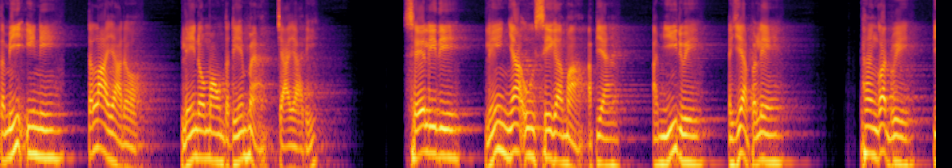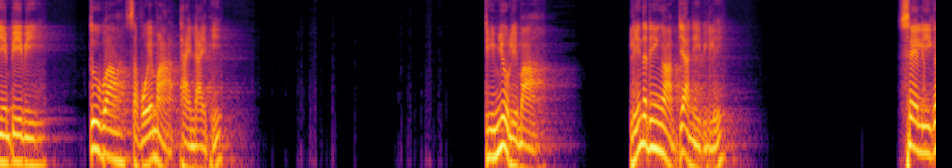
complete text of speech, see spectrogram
သမီးအင်းနီတလရတော့ လင်းတော်မောင်တည်င်းမှန်ကြားရသည်ဆယ်လီသည်လင်းညဦးဆေးကမှအပြန်အမြီးတွေအရက်ပလင်းဖန်ကွက်တွေပြင်ပေးပြီးသူပါစပွဲမှာထိုင်လိုက်သည်ဒီမြို့လေးမှာလင်းတဲ့င်းကပြတ်နေပြီလေဆယ်လီက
